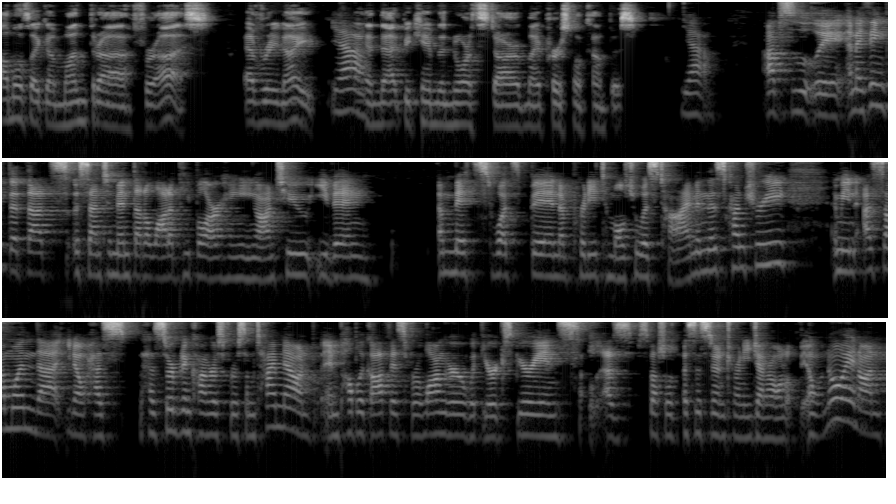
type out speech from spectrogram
almost like a mantra for us every night. Yeah. And that became the North Star of my personal compass. Yeah. Absolutely. And I think that that's a sentiment that a lot of people are hanging on to, even amidst what's been a pretty tumultuous time in this country. I mean, as someone that, you know, has has served in Congress for some time now and in public office for longer with your experience as special assistant attorney general of Illinois and on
